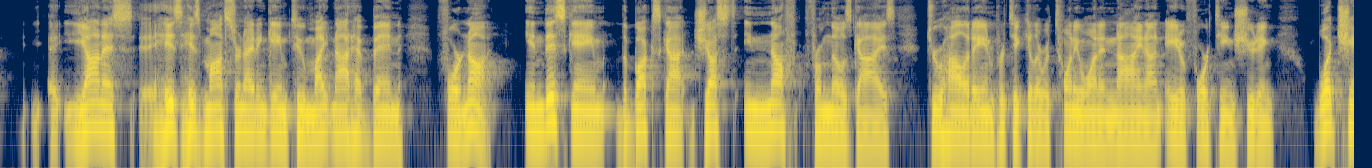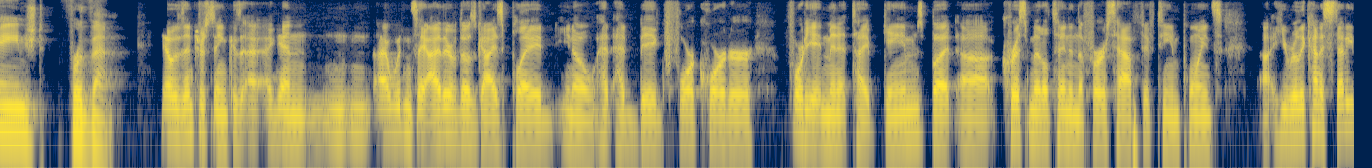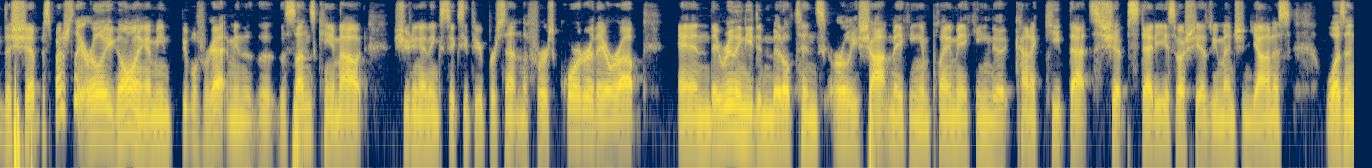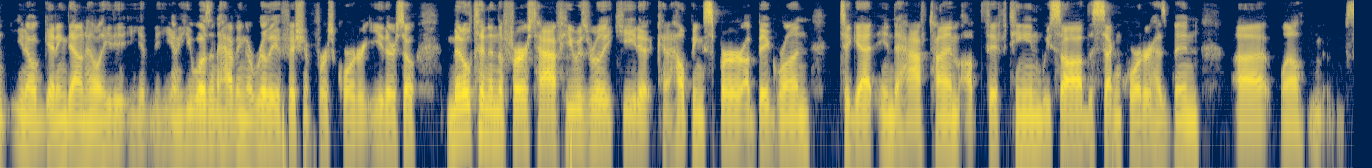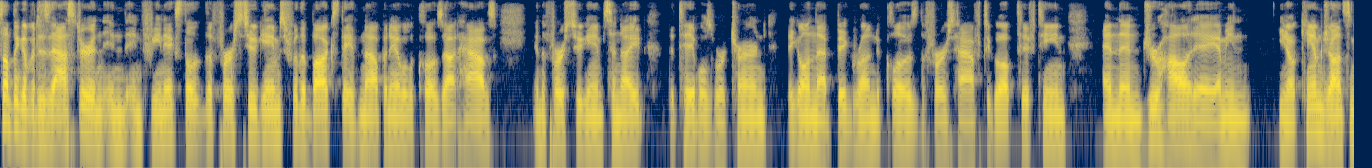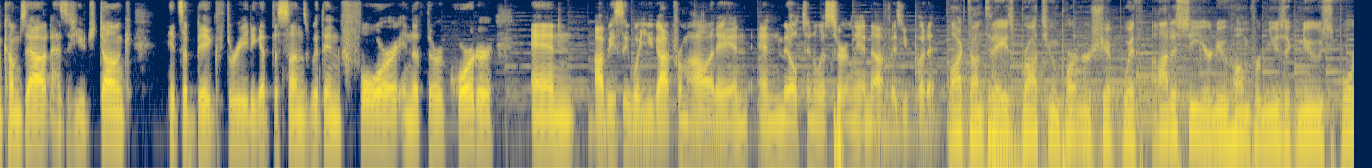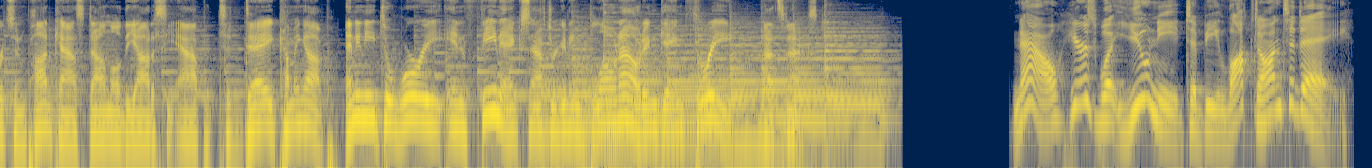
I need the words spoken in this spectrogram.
uh, Giannis his his monster night in game 2 might not have been for naught. In this game, the Bucks got just enough from those guys, Jrue Holiday in particular with 21 and 9 on 8 of 14 shooting. What changed for them? Yeah, it was interesting because again, I wouldn't say either of those guys played, you know, had had big four quarter, 48 minute type games, but uh, Khris Middleton in the first half, 15 points uh, he really kind of steadied the ship, especially early going. I mean, people forget. I mean, the, the, the Suns came out shooting, I think, 63% in the first quarter. They were up, and they really needed Middleton's early shot making and playmaking to kind of keep that ship steady. Especially as we mentioned, Giannis wasn't, you know, getting downhill. He, he you know, he wasn't having a really efficient first quarter either. So Middleton in the first half, he was really key to helping spur a big run to get into halftime up 15. We saw the second quarter has been uh, well, something of a disaster in, in, in Phoenix. The, the, first two games for the Bucks, they have not been able to close out halves in the first two games tonight. The tables were turned. They go on that big run to close the first half to go up 15, and then Jrue Holiday. I mean, you know, Cam Johnson comes out has a huge dunk hits a big three to get the Suns within four in the third quarter. And obviously, what you got from Holiday and, and Middleton was certainly enough, as you put it. Locked on today is brought to you in partnership with Audacy, your new home for music, news, sports, and podcasts. Download the Audacy app today. Coming up, any need to worry in Phoenix after getting blown out in game three? That's next. Now, here's what you need to be locked on today.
